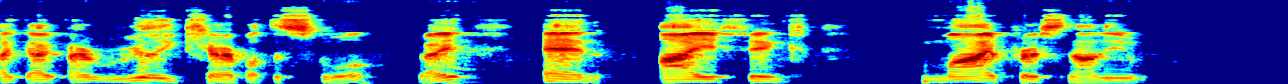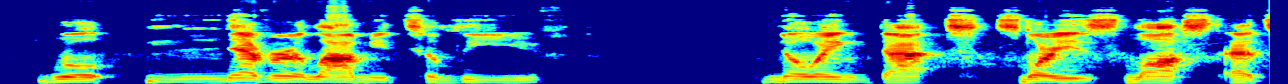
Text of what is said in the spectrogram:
like I, I really care about the school, right? Yeah. And I think my personality will never allow me to leave knowing that Laurier's lost at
